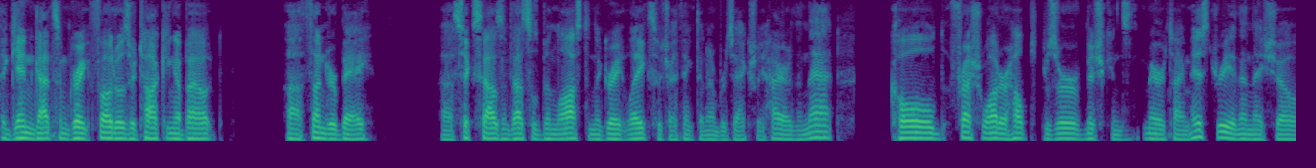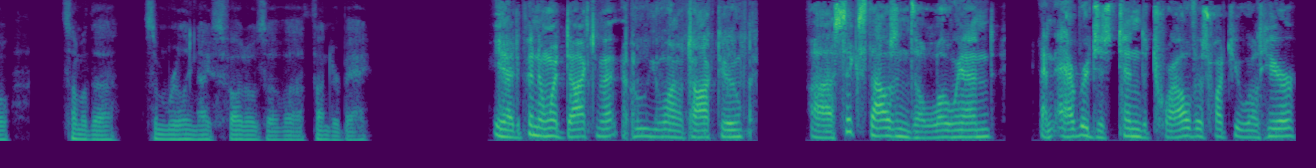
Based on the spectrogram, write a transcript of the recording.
again got some great photos. They're talking about uh, Thunder Bay. Uh, 6,000 vessels been lost in the Great Lakes, which I think the number is actually higher than that. Cold fresh water helps preserve Michigan's maritime history, and then they show some of the some really nice photos of uh, Thunder Bay. Yeah, depending on what document, who you want to talk to. Uh, 6,000 is a low end, and average is 10 to 12 is what you will hear.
